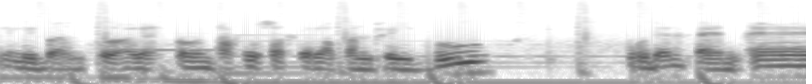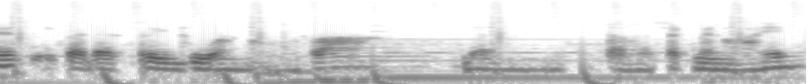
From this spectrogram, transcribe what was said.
yang dibantu oleh pemerintah pusat itu 8 ribu, kemudian PNS itu ada seribuan orang dan uh, segmen lain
